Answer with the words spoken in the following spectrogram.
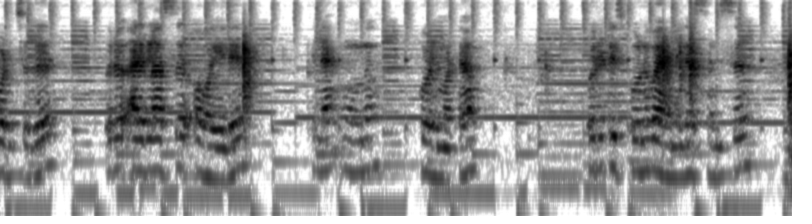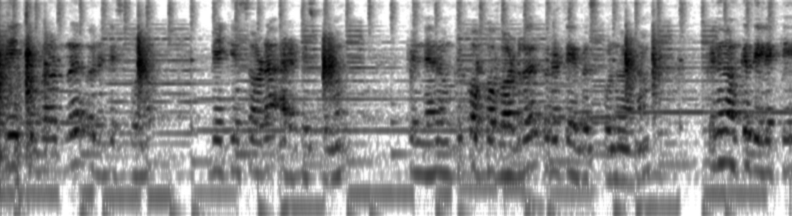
പൊടിച്ചത് ഒരു അര ഗ്ലാസ് ഓയിൽ പിന്നെ മൂന്ന് കോഴിമുട്ട ഒരു teaspoon vanilla essence baking powder ഒരു ടീസ്പൂണ് ബേക്കിംഗ് സോഡ അര ടീസ്പൂണും പിന്നെ നമുക്ക് കൊക്കോ പൗഡർ ഒരു ടേബിൾ സ്പൂൺ വേണം. പിന്നെ നമുക്ക് ഇതിലേക്ക്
